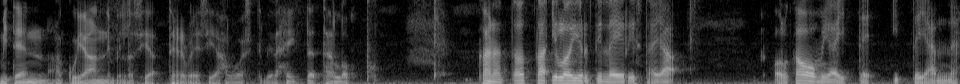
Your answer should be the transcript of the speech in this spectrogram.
Miten Aku ja Anni, millaisia terveisiä haluaisitte vielä heittää tähän loppuun? Kannattaa ottaa ilo irti leiristä ja olkaa omia itse, ittejänne.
